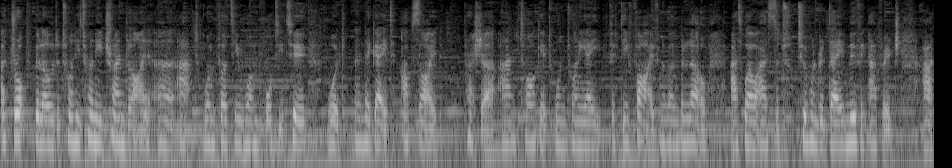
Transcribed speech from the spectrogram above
a drop below the 2020 trend line uh, at 131.42 would negate upside pressure and target 128.55 November low, as well as the 200 day moving average at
